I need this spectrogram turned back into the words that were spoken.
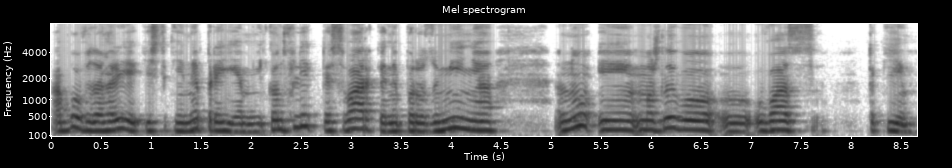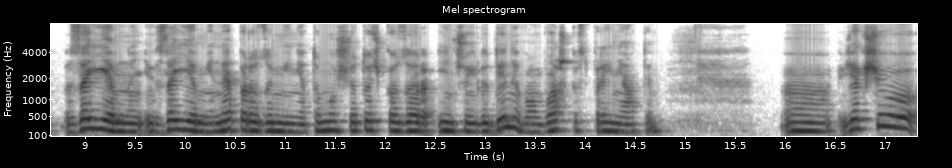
або взагалі якісь такі неприємні конфлікти, сварки, непорозуміння. Ну і, можливо, е, у вас такі взаємні, взаємні непорозуміння, тому що точка зору іншої людини вам важко сприйняти. Якщо,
